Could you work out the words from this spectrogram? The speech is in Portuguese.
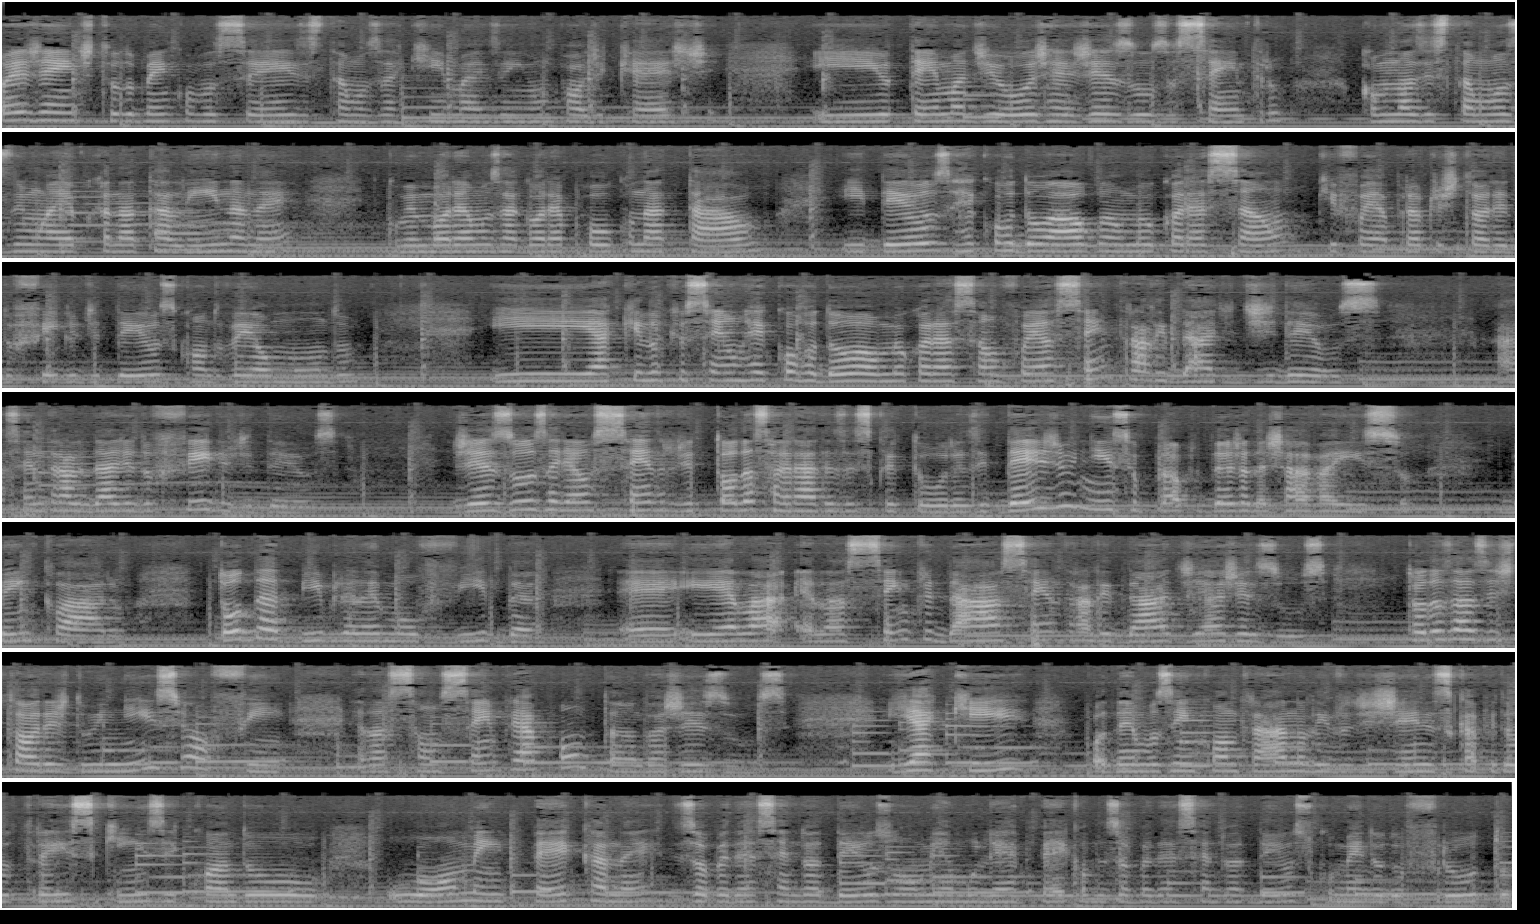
Oi, gente, tudo bem com vocês? Estamos aqui mais em um podcast e o tema de hoje é Jesus, o centro. Como nós estamos em uma época natalina, né? Comemoramos agora há pouco o Natal e Deus recordou algo no meu coração, que foi a própria história do Filho de Deus quando veio ao mundo. E aquilo que o Senhor recordou ao meu coração foi a centralidade de Deus, a centralidade do Filho de Deus. Jesus ele é o centro de todas as Sagradas Escrituras e desde o início o próprio Deus já deixava isso bem claro. Toda a Bíblia é movida é, e ela, ela sempre dá a centralidade a Jesus. Todas as histórias do início ao fim, elas são sempre apontando a Jesus. E aqui podemos encontrar no livro de Gênesis, capítulo 3, 15, quando o homem peca, né, desobedecendo a Deus, o homem e a mulher pecam desobedecendo a Deus, comendo do fruto.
